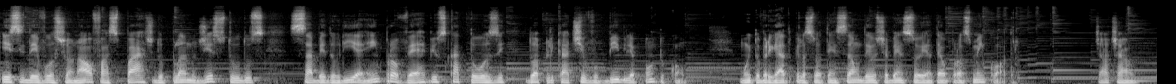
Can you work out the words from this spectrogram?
Esse devocional faz parte do plano de estudos Sabedoria em Provérbios 14 do aplicativo bíblia.com. Muito obrigado pela sua atenção, Deus te abençoe e até o próximo encontro. Tchau, tchau.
